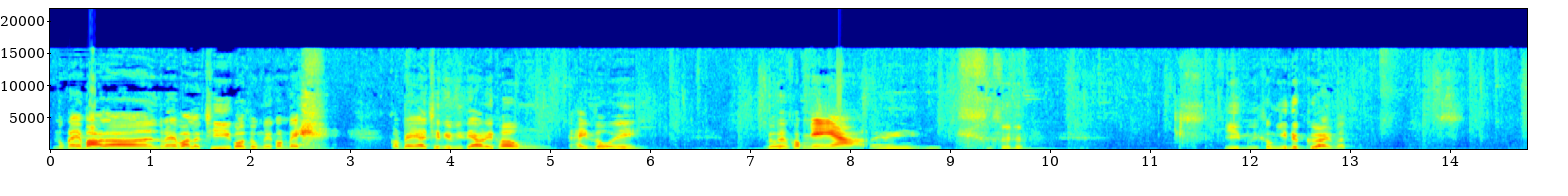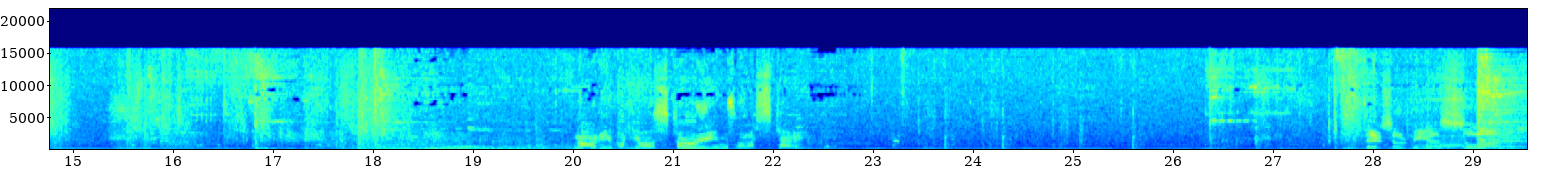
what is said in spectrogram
lúc nãy bảo là lúc nãy bảo là chi có giống cái con bé con bé ở trên cái video đấy không? Thấy dỗi. Dỗi em khóc nhè. Nhìn mình không nhìn được cười mất Not even your screams will escape. This'll be a slaughter.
